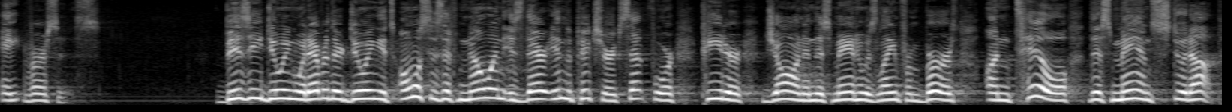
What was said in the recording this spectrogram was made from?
eight verses busy doing whatever they're doing. It's almost as if no one is there in the picture except for Peter, John, and this man who was lame from birth until this man stood up.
